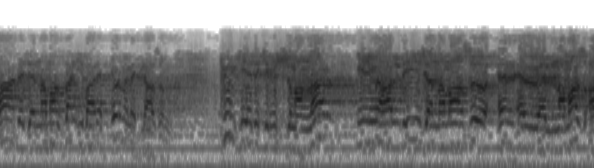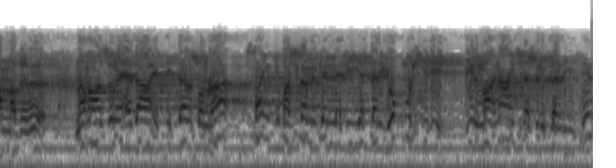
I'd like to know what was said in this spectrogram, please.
sadece namazdan ibaret görmemek lazım. Türkiye'deki Müslümanlar ilmi hal deyince namazı en evvel namaz anladığı, namazını eda ettikten sonra sanki başka mükellefiyetleri yokmuş gibi bir mana içine sürüklendiği için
